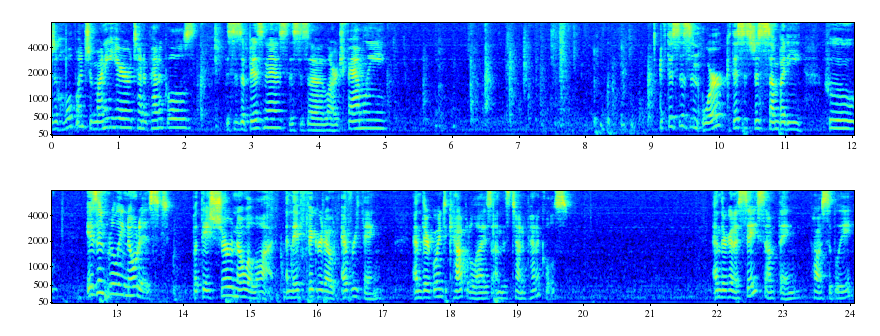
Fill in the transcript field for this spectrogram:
There's a whole bunch of money here, Ten of Pentacles. This is a business. This is a large family. If this isn't work, this is just somebody who isn't really noticed, but they sure know a lot and they've figured out everything and they're going to capitalize on this Ten of Pentacles. And they're going to say something, possibly.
